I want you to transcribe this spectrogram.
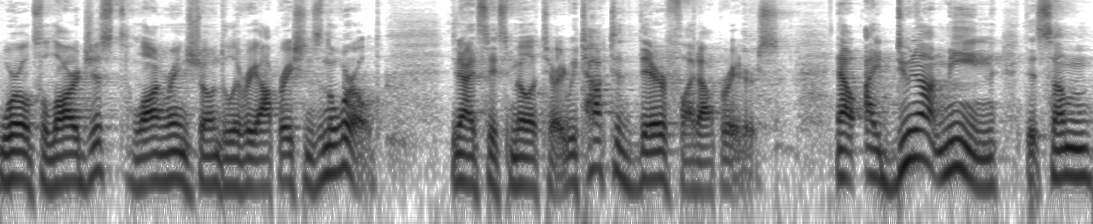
world's largest long-range drone delivery operations in the world. The United States military. We talked to their flight operators. Now, I do not mean that some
